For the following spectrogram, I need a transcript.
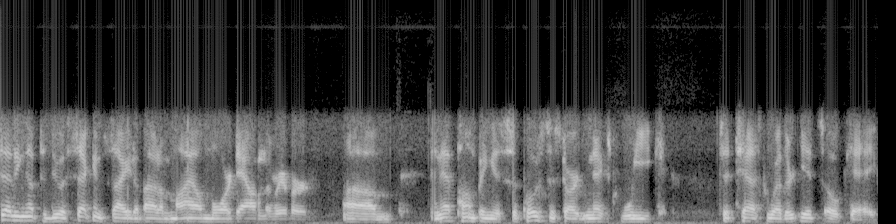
setting up to do a second site about a mile more down the river. Um, and that pumping is supposed to start next week to test whether it's okay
